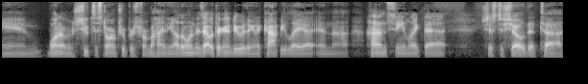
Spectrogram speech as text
and one of them shoots the stormtroopers from behind the other one. Is that what they're going to do? Are they going to copy Leia and uh, Han's scene like that, just to show that, uh,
